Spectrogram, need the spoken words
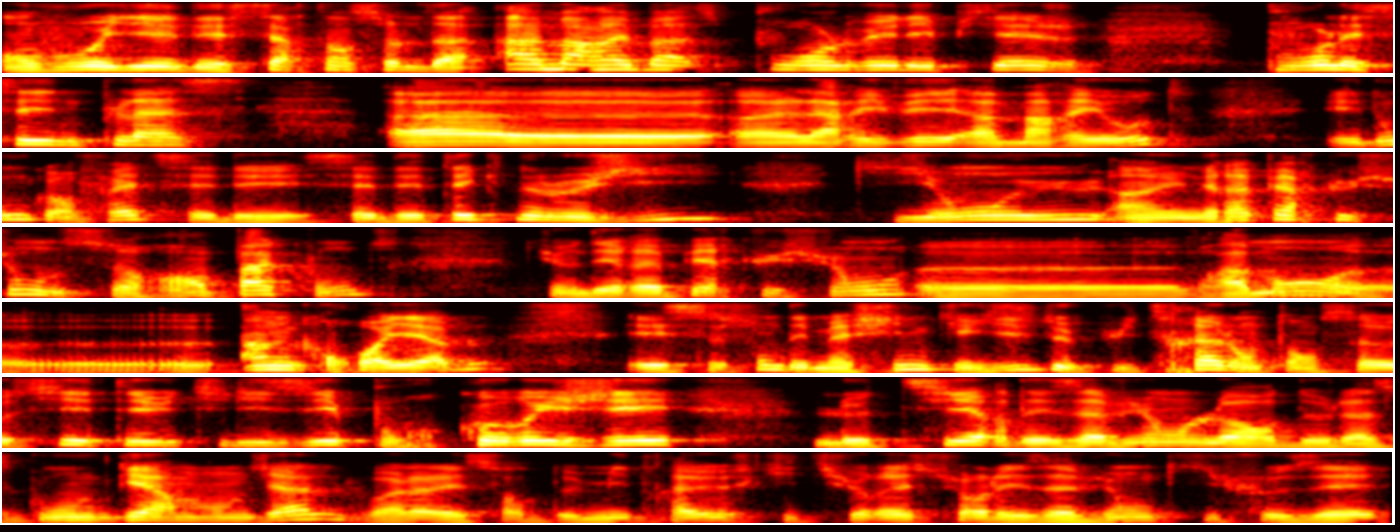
envoyé des certains soldats à marée basse pour enlever les pièges, pour laisser une place à, euh, à l'arrivée à marée haute. Et donc, en fait, c'est des, des, technologies qui ont eu une répercussion, on ne se rend pas compte, qui ont des répercussions euh, vraiment euh, incroyables. Et ce sont des machines qui existent depuis très longtemps. Ça a aussi été utilisé pour corriger le tir des avions lors de la Seconde Guerre mondiale. Voilà les sortes de mitrailleuses qui tiraient sur les avions qui faisaient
